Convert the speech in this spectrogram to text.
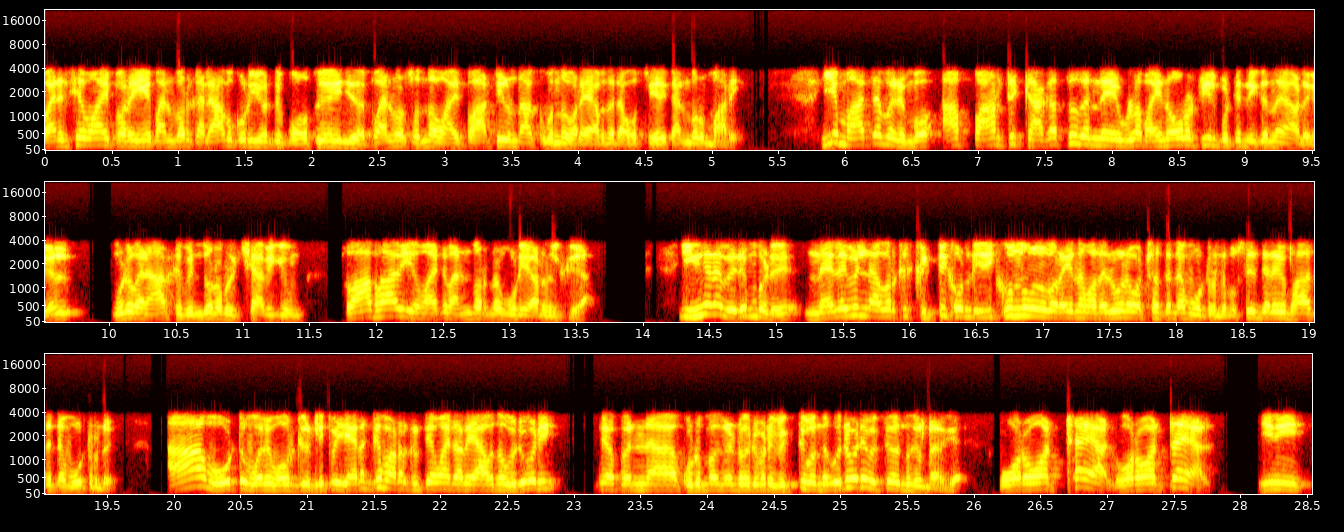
പരസ്യമായി പറയുകയും അൻവർ കലാപക്കൊടിയോട്ട് പുറത്തുകയും ചെയ്തപ്പോൾ അൻവർ സ്വന്തമായി പാർട്ടി ഉണ്ടാക്കുമെന്ന് പറയാവുന്ന ഒരു അവസ്ഥയിലേക്ക് അൻവർ മാറി. ഈ മാറ്റം വരുമ്പോൾ ആ പാർട്ടിക്കകത്ത് തന്നെയുള്ള മൈനോറിറ്റിയിൽപ്പെട്ടിരിക്കുന്ന ആളുകൾ മുഴുവൻ ആർക്ക് പിന്തുണ പ്രഖ്യാപിക്കും? സ്വാഭാവികമായിട്ടും അൻവറിന്റെ കൂടിയാണ് നിൽക്കുക. ഇങ്ങനെ വരുമ്പോൾ നിലവിൽ അവർക്ക് കിട്ടിക്കൊണ്ടിരിക്കുന്നു എന്ന് പറയുന്ന മതന്യൂനപക്ഷത്തിന്റെ വോട്ടുണ്ട് മുസ്ലിം ജനവിഭാഗത്തിന്റെ വോട്ടുണ്ട്. ആ വോട്ട് പോലും അവർക്ക് കിട്ടി ഇപ്പൊ എനിക്ക് വളരെ കൃത്യമായിട്ട് അറിയാവുന്ന ഒരുപടി പിന്നെ കുടുംബങ്ങളുടെ ഒരുപടി വ്യക്തിബന്ധം ഒരുപടി വ്യക്തിബന്ധങ്ങളുണ്ട് ഒരൊറ്റയാൾ ഒരൊറ്റയാൾ ഇനി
